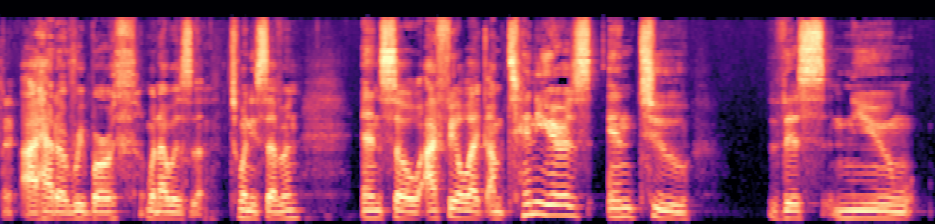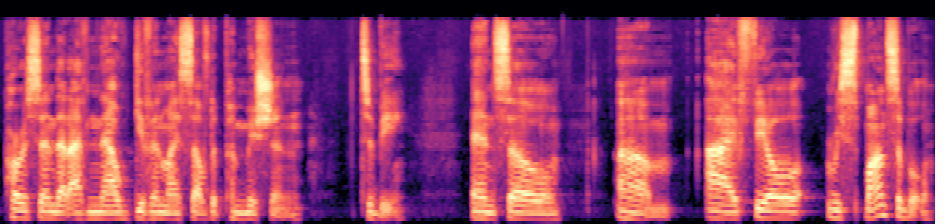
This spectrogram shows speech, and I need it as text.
I had a rebirth when I was uh, 27. And so I feel like I'm 10 years into this new person that I've now given myself the permission to be. And so um, I feel responsible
